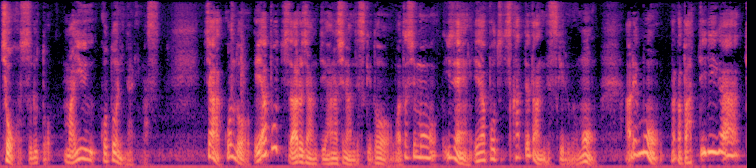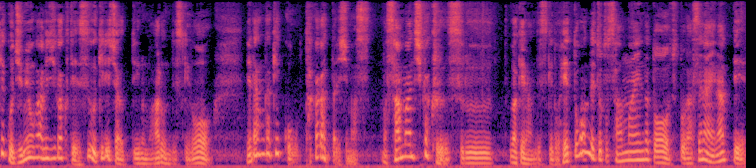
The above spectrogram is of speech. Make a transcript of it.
重宝すると、まあいうことになります。じゃあ今度 AirPods あるじゃんっていう話なんですけど、私も以前 AirPods 使ってたんですけれども、あれもなんかバッテリーが結構寿命が短くてすぐ切れちゃうっていうのもあるんですけど、値段が結構高かったりします。まあ、3万近くするわけなんですけど、ヘッドホンでちょっと3万円だとちょっと出せないなって、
